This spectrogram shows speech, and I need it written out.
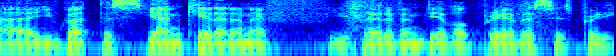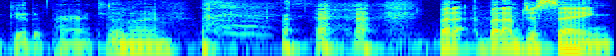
uh, you've got this young kid. I don't know if you've heard of him, Dewald Brevis, who's pretty good apparently. Don't know him. but but I'm just saying,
